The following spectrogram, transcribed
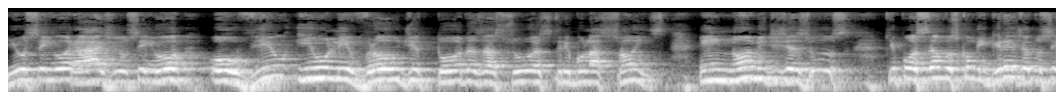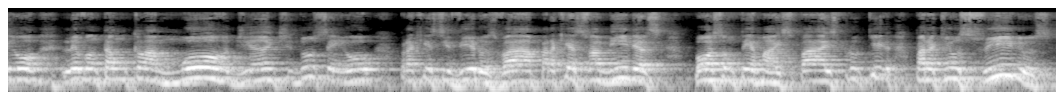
e o Senhor age, o Senhor ouviu e o livrou de todas as suas tribulações. Em nome de Jesus, que possamos, como igreja do Senhor, levantar um clamor diante do Senhor para que esse vírus vá, para que as famílias possam ter mais paz, para que os filhos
